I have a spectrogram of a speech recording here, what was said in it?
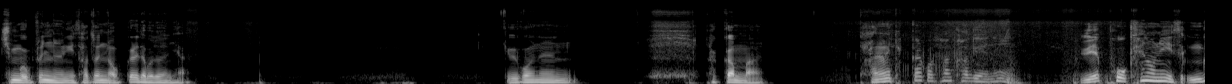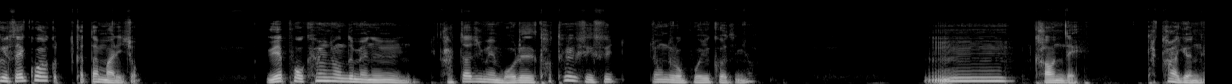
진무 업전형이 사전 업그레이드 버전이야. 이거는, 잠깐만. 당연히 탁갈고 생각하기에는 UFO 캐논이 은근 셀 것 같단 말이죠. UFO 캐논 정도면은 갖다 주면 머리를 터트릴 수 있을 정도로 보이거든요. 음, 가운데. 타카락이었네.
